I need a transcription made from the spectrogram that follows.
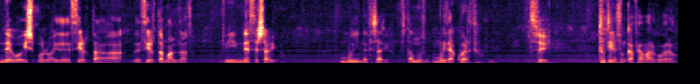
de egoísmo ¿no? y de cierta, de cierta maldad, innecesario. Muy necesario, estamos Mm. muy de acuerdo. Sí. ¿Tú tienes un café amargo, Vero?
